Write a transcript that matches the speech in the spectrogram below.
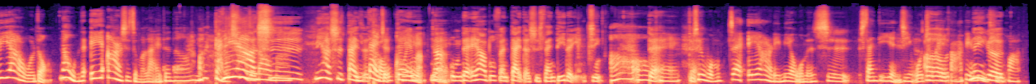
，VR 我懂，那我们的 AR 是怎么来的呢？你会感觉得到吗？是 VR 是戴着头盔嘛？那我们的 AR 部分戴的是。三 D 的眼镜哦。对，对，所以我们在 AR 里面，我们是三 D 眼镜，我就可以把它变立体化。呃那个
